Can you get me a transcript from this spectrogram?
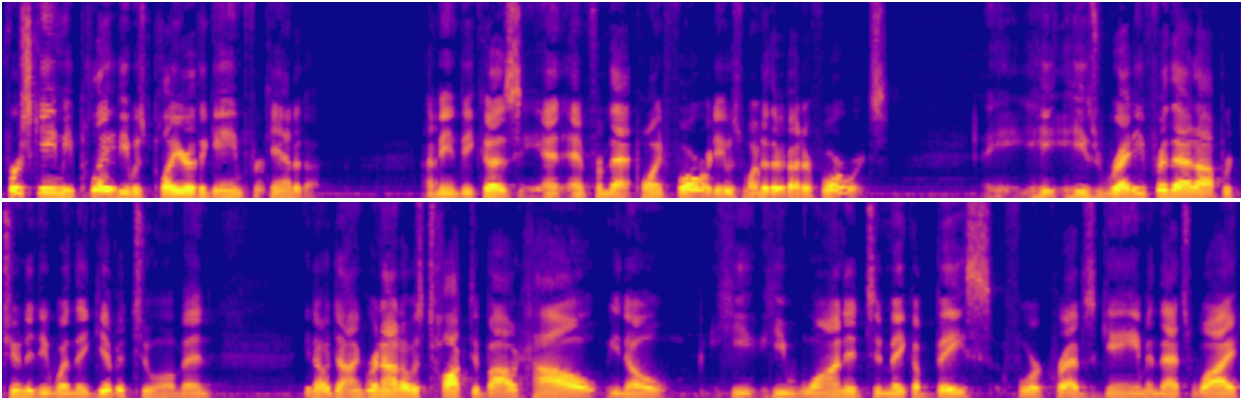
First game he played, he was player of the game for Canada. I mean, because and, and from that point forward, he was one of their better forwards. He, he's ready for that opportunity when they give it to him. And you know, Don Granato has talked about how you know he he wanted to make a base for Krebs' game, and that's why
